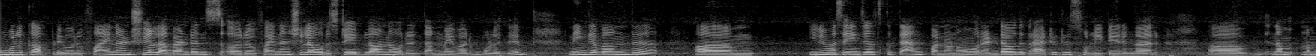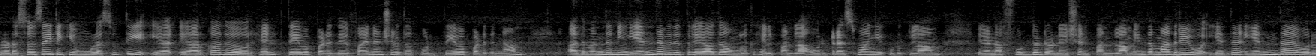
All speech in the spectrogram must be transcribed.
உங்களுக்கு அப்படி ஒரு ஃபைனான்ஷியல் அபேண்டன்ஸ் ஒரு ஃபைனான்ஷியலாக ஒரு ஸ்டேபிளான ஒரு தன்மை வரும் பொழுது நீங்கள் வந்து யூனிவர்ஸ் ஏஞ்சல்ஸ்க்கு தேங்க் பண்ணணும். ரெண்டாவது கிராட்டிடியூட் சொல்லிகிட்டே இருங்க. நம் நம்மளோட சொசைட்டிக்கு உங்களை சுற்றி யார் யாருக்காவது ஒரு ஹெல்ப் தேவைப்படுது ஃபைனான்ஷியல் சப்போர்ட் தேவைப்படுதுன்னா அது வந்து நீங்கள் எந்த விதத்துலையாவது அவங்களுக்கு ஹெல்ப் பண்ணலாம். ஒரு ட்ரெஸ் வாங்கி கொடுக்கலாம் இல்லைனா ஃபுட்டு டொனேஷன் பண்ணலாம். இந்த மாதிரி எது எந்த ஒரு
